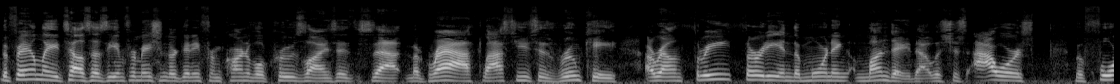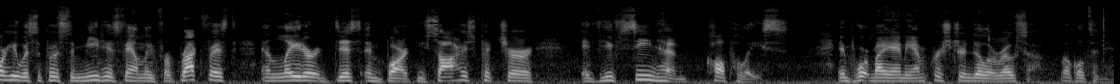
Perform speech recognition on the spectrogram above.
The family tells us the information they're getting from Carnival Cruise Lines is that McGrath last used his room key around 3:30 in the morning Monday. That was just hours before he was supposed to meet his family for breakfast and later disembark. You saw his picture. If you've seen him, call police. In Port Miami, I'm Christian De La Rosa, Local 10 News.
